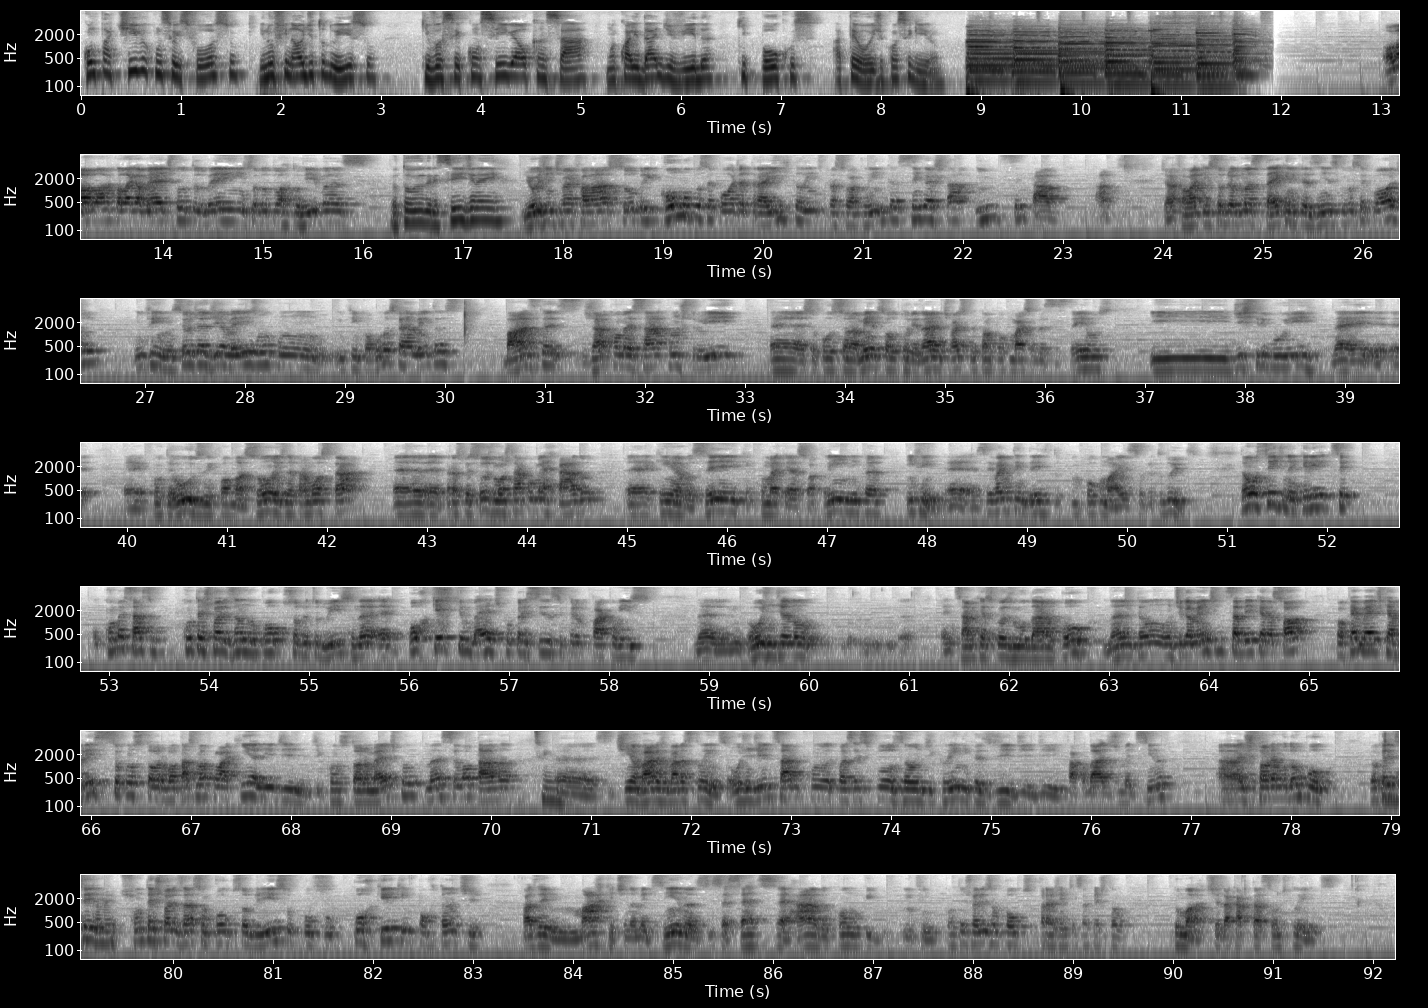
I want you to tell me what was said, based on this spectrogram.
compatível com seu esforço e no final de tudo isso, que você consiga alcançar uma qualidade de vida que poucos até hoje conseguiram. Olá, olá, colega médico, tudo bem? Sou o Dr. Arthur Ribas. Eu sou o Wilder Sidney. E hoje a gente vai falar sobre como você pode atrair clientes para sua clínica sem gastar um centavo. Tá? A gente vai falar aqui sobre algumas técnicas que você pode enfim, no seu dia a dia mesmo, com, enfim, com algumas ferramentas básicas, já começar a construir é, seu posicionamento, sua autoridade, a gente vai explicar um pouco mais sobre esses termos, e distribuir né, é, é, conteúdos, informações, né, para mostrar é, é, para as pessoas, mostrar para o mercado é, quem é você, como é que é a sua clínica, enfim, você vai entender um pouco mais sobre tudo isso. Então, Sidney, queria que você começasse contextualizando um pouco sobre tudo isso, né? É, por que, que o médico precisa se preocupar com isso? Né? Hoje em dia não, a gente sabe que as coisas mudaram um pouco, né? Então, antigamente a gente sabia que era só qualquer médico que abrisse seu consultório, botasse uma plaquinha ali de, de consultório médico, né? Você lotava, é, tinha vários e vários clientes. Hoje em dia a gente sabe que com, com essa explosão de clínicas, de, de, de faculdades de medicina, a história mudou um pouco. Eu queria que você contextualizasse um pouco sobre isso, por, por, por que, que é importante fazer marketing na medicina, se isso é certo, se isso é errado, como que, enfim, contextualiza um pouco para a gente essa questão do marketing, da captação de clientes.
